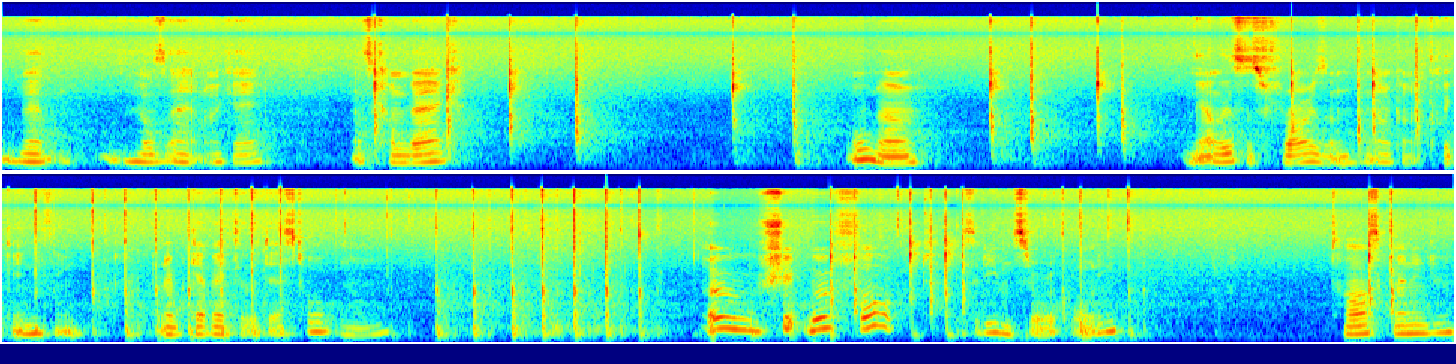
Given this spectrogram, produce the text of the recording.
That, what the hell's that? Okay. That's come back. Oh no. Now this is frozen. Now I can't click anything. Can I get back to the desktop? No. Oh shit, we're fucked. Is it even still recording? Task manager.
